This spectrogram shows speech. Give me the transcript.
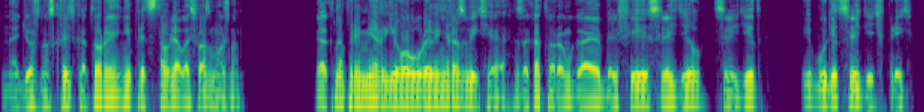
надежно скрыть которые не представлялось возможным. Как, например, его уровень развития, за которым Гаю Бельфи следил, следит и будет следить впредь.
